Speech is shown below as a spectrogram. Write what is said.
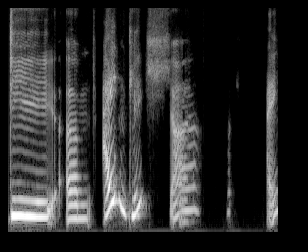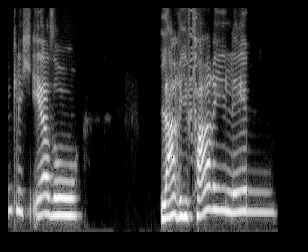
die ähm, eigentlich, ja, eigentlich eher so Larifari-Leben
